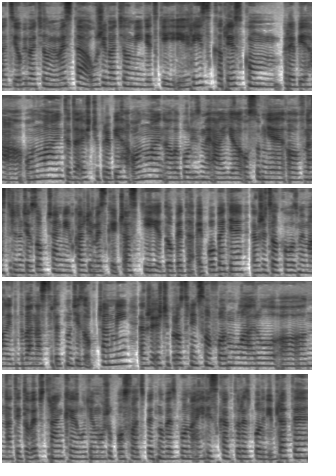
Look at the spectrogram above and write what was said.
medzi obyvateľmi mesta a užívateľmi detských ihrisk. Prieskum prebieha online, teda ešte prebieha online, ale boli sme aj osobne v nastrednutiach s občanmi v každej mestskej časti do beda aj po bede, takže celkovo sme mali 12 stretnutí s občanmi, takže ešte prostredníctvom formuláru na tejto web stránke ľudia môžu poslať spätnú väzbu na ihriska, ktoré boli vybraté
